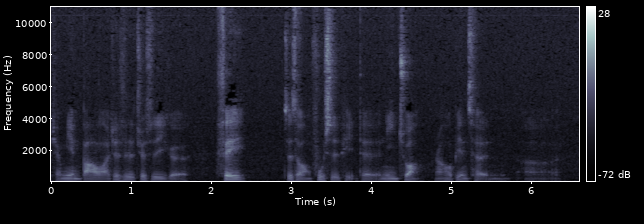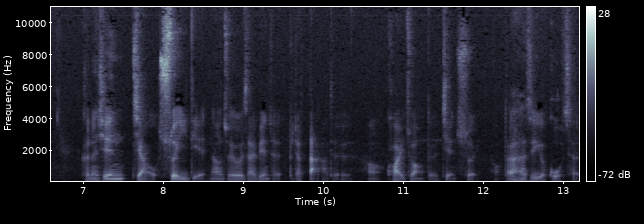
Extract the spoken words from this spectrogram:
像面包啊，就是就是一个非这种副食品的泥状，然后变成呃可能先搅碎一点，然后最后再变成比较大的啊块状的剪碎，当然它是一个过程。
